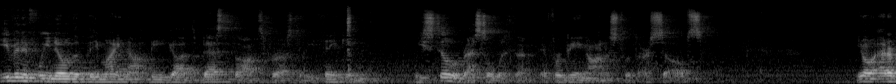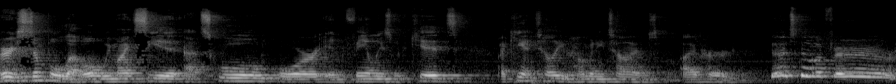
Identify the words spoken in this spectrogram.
even if we know that they might not be God's best thoughts for us to be thinking, we still wrestle with them if we're being honest with ourselves. You know, at a very simple level, we might see it at school or in families with kids. I can't tell you how many times I've heard, that's not fair.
